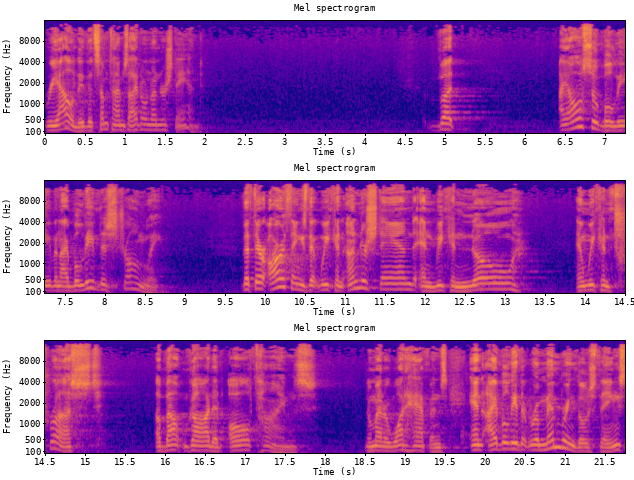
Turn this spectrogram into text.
reality that sometimes I don't understand. But I also believe, and I believe this strongly, that there are things that we can understand and we can know and we can trust about God at all times, no matter what happens. And I believe that remembering those things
